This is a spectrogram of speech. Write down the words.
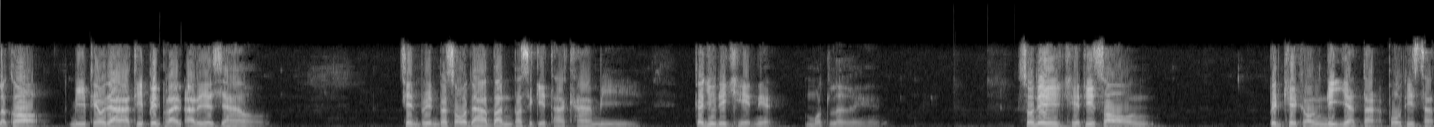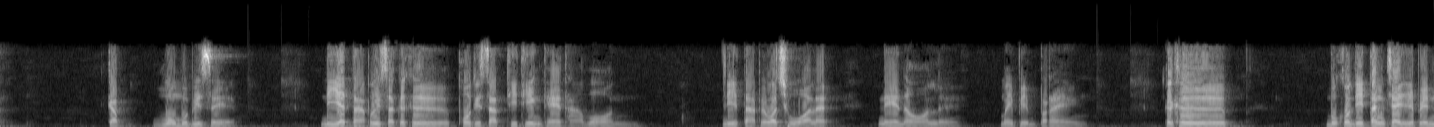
แล้วก็ มีเทวดาที่เป็นพระอริยเจ้า เช่นเป็นพระโสดาบันพระสกิทาคามี ก็อยู่ในเขตเนี้ยหมดเลย ส่วนในเขตที่สองเป็นเขตของนิยตะโพธิสัตว์ กับวงบุญพิเศษ นิยตะโพธิสัตว์ก็คือโพธิสัตว์ที่เที่ยงแท้ถาวรนิยตะแปลว่าชัวร์และแน่นอนเลย ไม่เปลี่ยนแปลง ก็คือบุคคลที่ตั้งใจจะเป็น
